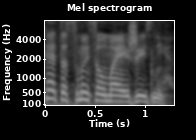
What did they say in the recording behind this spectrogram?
Это смысл моей жизни.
